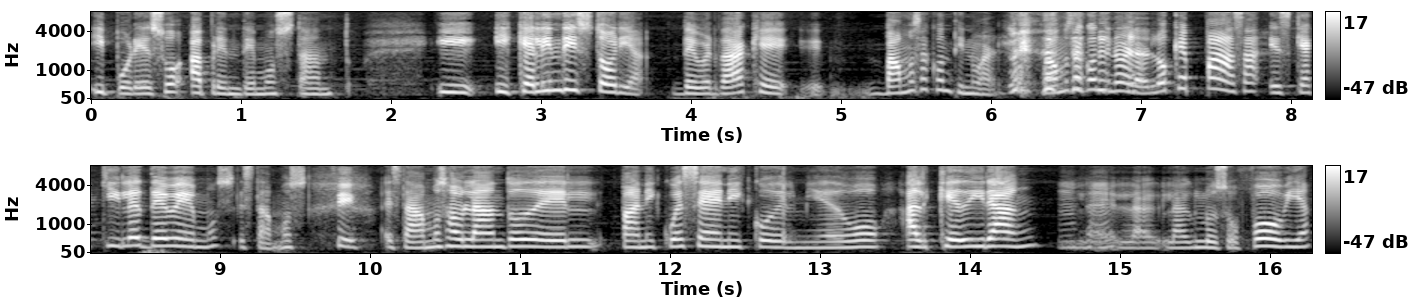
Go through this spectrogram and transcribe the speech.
y por eso aprendemos tanto. Y, y qué linda historia, de verdad que eh, vamos a continuar, vamos a continuar. Lo que pasa es que aquí les debemos, estamos, Sí. estábamos hablando del pánico escénico, del miedo al que dirán, la, la- la glosofobia,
